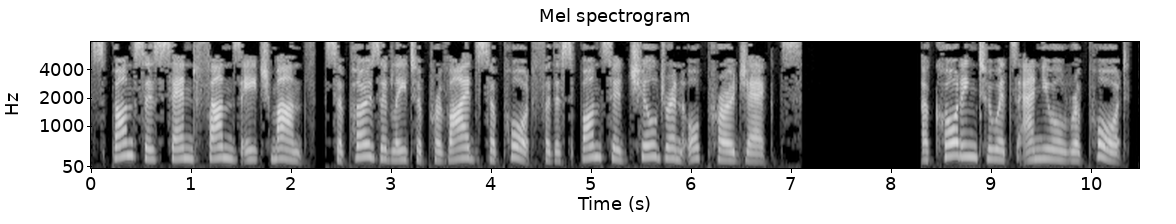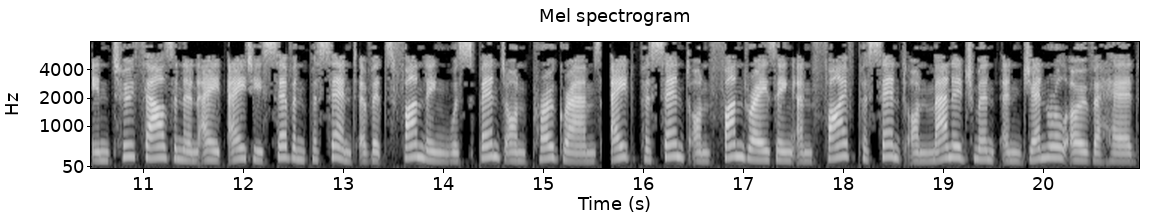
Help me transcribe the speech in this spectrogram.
Sponsors send funds each month, supposedly to provide support for the sponsored children or projects. According to its annual report, in 2008 87% of its funding was spent on programs, 8% on fundraising and 5% on management and general overhead.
